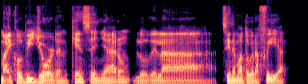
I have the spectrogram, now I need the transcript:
Michael B. Jordan que enseñaron lo de la cinematografía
